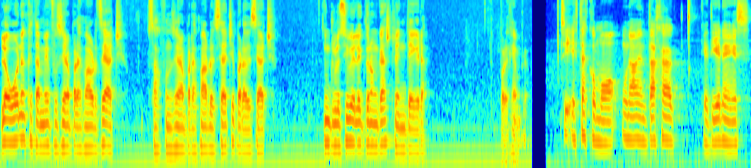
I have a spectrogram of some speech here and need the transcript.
lo bueno es que también funciona para Smart BCH. O sea, funciona para Smart BCH y para BCH. Inclusive Electron Cash lo integra. Por ejemplo. Sí, esta es como una ventaja que tiene es.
